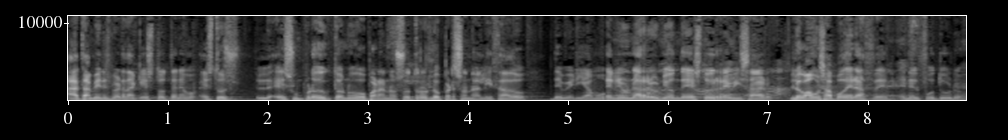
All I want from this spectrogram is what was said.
ah, también es verdad que esto tenemos esto es, un producto nuevo para nosotros lo personalizado. Deberíamos tener una reunión de esto y revisar. Lo vamos a poder hacer en el futuro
